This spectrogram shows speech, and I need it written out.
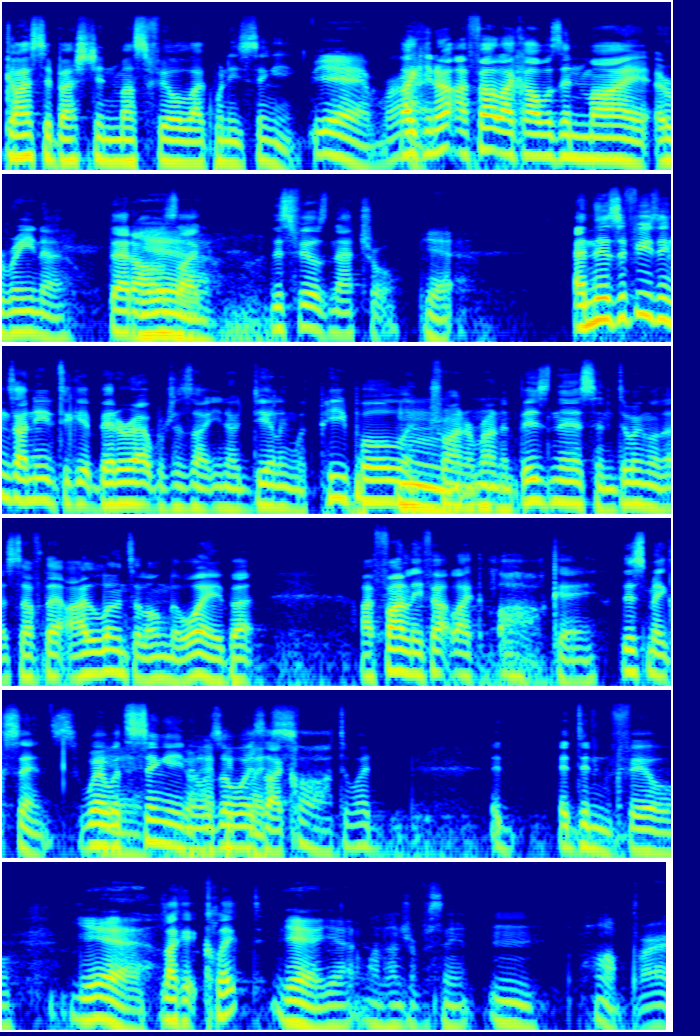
Guy Sebastian must feel like when he's singing. Yeah. Right. Like you know, I felt like I was in my arena. That I was like, this feels natural. Yeah. And there's a few things I needed to get better at, which is like you know dealing with people and Mm, trying to run a mm. business and doing all that stuff that I learned along the way. But I finally felt like, oh, okay, this makes sense. Where with singing, it was always place. like, oh, do I? It it didn't feel Yeah. like it clicked. Yeah. Yeah. One hundred percent. Mm. Oh, bro.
